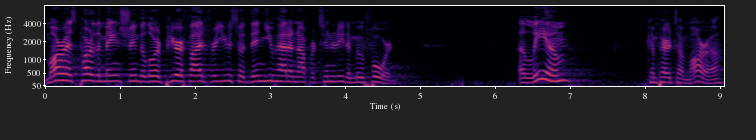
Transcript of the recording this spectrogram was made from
Marah is part of the mainstream the Lord purified for you, so then you had an opportunity to move forward. Elim, compared to Marah,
